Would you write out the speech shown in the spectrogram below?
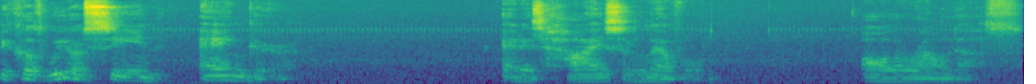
Because we are seeing anger at its highest level all around us.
